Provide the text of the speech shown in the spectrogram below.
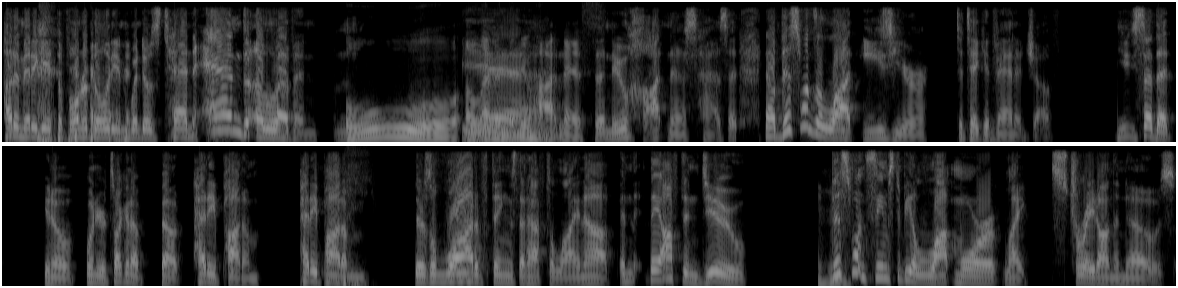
how to mitigate the vulnerability in Windows 10 and 11. Ooh, 11, yeah, the new hotness. The new hotness has it. Now, this one's a lot easier to take advantage of. You said that, you know, when you're talking about PetitPotam, PetitPotam, there's a lot of things that have to line up, and they often do. Mm-hmm. This one seems to be a lot more like straight on the nose.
